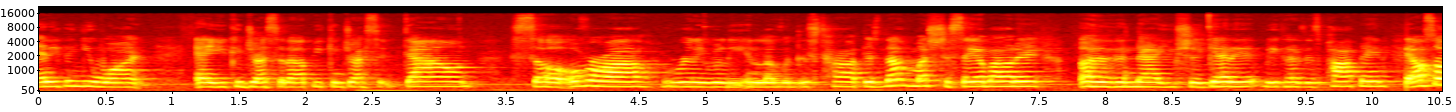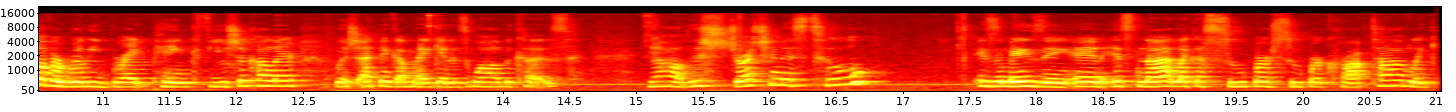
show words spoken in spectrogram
anything you want. And you can dress it up, you can dress it down. So overall, really, really in love with this top. There's not much to say about it other than that you should get it because it's popping. They also have a really bright pink fuchsia color, which I think I might get as well because, y'all, this stretchiness too is amazing. And it's not like a super, super crop top, like,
